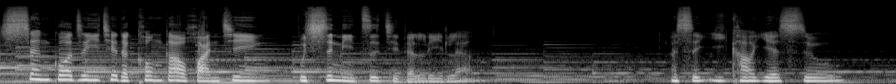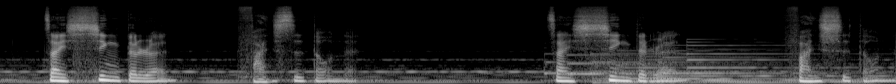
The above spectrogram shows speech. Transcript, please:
胜过这一切的控告环境，不是你自己的力量，而是依靠耶稣。在信的人，凡事都能；在信的人，凡事都能。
